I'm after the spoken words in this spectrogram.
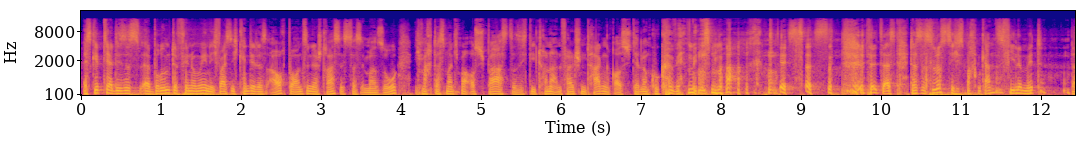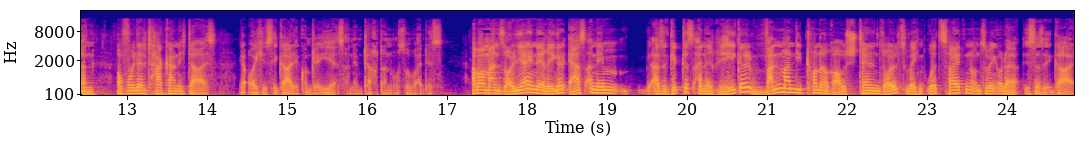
Es gibt ja dieses äh, berühmte Phänomen, ich weiß nicht, kennt ihr das auch? Bei uns in der Straße ist das immer so. Ich mache das manchmal aus Spaß, dass ich die Tonne an falschen Tagen rausstelle und gucke, wer mitmacht. ist das, das, das ist lustig, es machen ganz viele mit, dann, obwohl der Tag gar nicht da ist. Ja, euch ist egal, ihr kommt ja eh erst an dem Tag dann, wo es soweit ist. Aber man soll ja in der Regel erst an dem, also gibt es eine Regel, wann man die Tonne rausstellen soll, zu welchen Uhrzeiten und so welchen, oder ist das egal?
